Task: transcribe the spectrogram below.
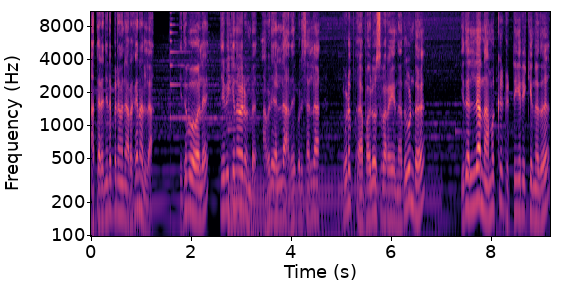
ആ തെരഞ്ഞെടുപ്പിന് അവൻ അർഹനല്ല. ഇതുപോലെ ജീവിക്കുന്നവരുണ്ട്. അവരെയല്ല അതേക്കുറിച്ചല്ല ഇവിടെ പൗലോസ് പറയുന്നത്. അതുകൊണ്ട് ഇതെല്ലാം നമുക്ക് കിട്ടിയിരിക്കുന്നത്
